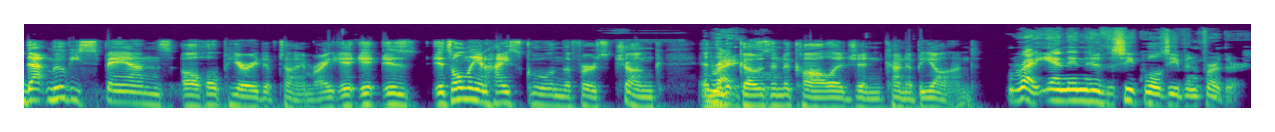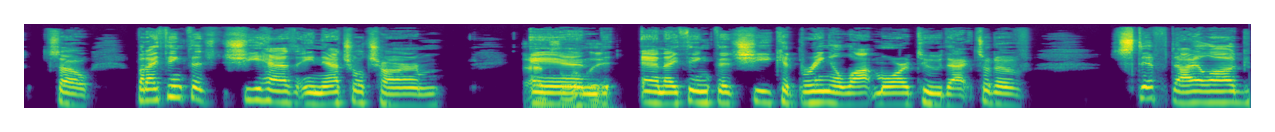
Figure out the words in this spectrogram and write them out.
that movie spans a whole period of time, right? It, it is it's only in high school in the first chunk, and then Right. it goes into college and kind of beyond. Right, and into the sequels even further. So, but I think that she has a natural charm Absolutely. and and I think that she could bring a lot more to that sort of stiff dialogue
